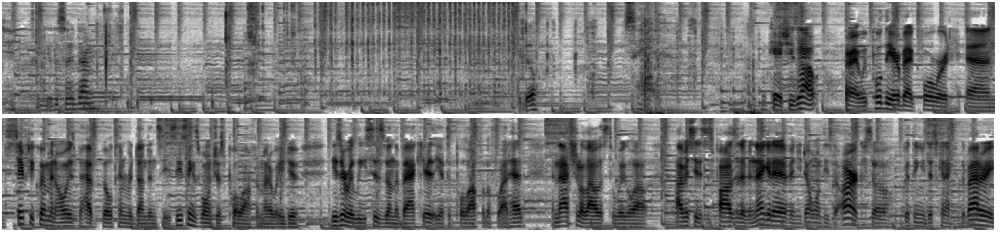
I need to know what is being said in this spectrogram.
Okay, let's get the other side done. There we go. Let's see. Okay, she's out. All right, we pulled the airbag forward and safety equipment always have built-in redundancies. These things won't just pull off no matter what you do. These are releases on the back here that you have to pull off with a flathead and that should allow this to wiggle out. Obviously this is positive and negative and you don't want these to arc, so good thing you disconnected the battery.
